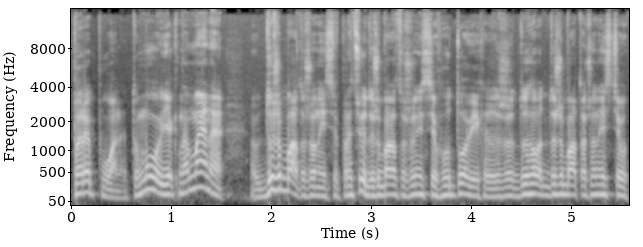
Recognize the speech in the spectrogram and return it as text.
перепони. Тому, як на мене, дуже багато журналістів працює, дуже багато журналістів готові дуже багато журналістів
